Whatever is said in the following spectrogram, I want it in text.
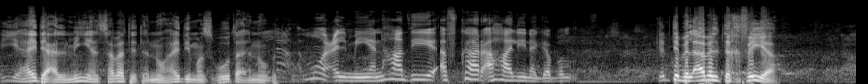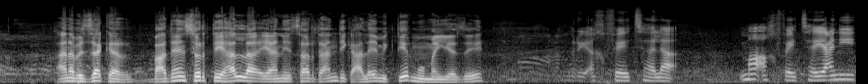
هي هيدي علميا ثبتت إنه هيدي مزبوطة إنه بت... مو علميا هذه أفكار أهالينا قبل. كنت بالقبل تخفيها أنا بتذكر بعدين صرتي هلأ يعني صارت عندك علامة كتير مميزة. عمري أخفيتها لا ما أخفيتها. يعني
